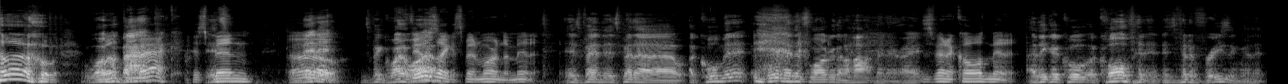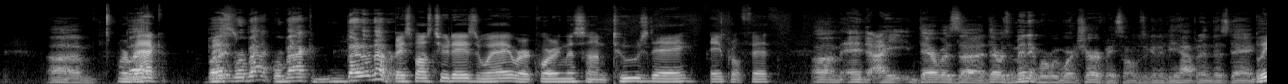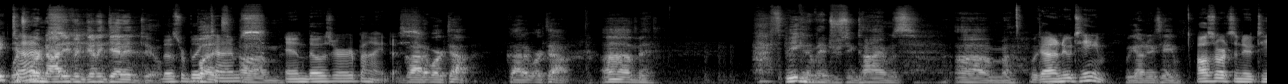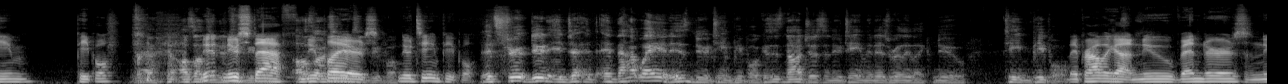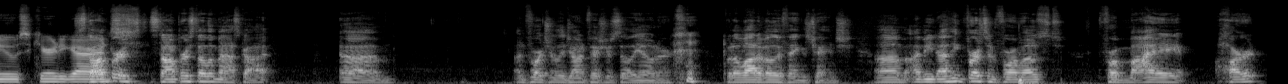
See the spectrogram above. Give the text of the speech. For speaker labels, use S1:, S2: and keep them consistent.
S1: Hello, hello.
S2: Welcome back.
S1: It's,
S2: It's
S1: been
S2: A
S1: oh,
S2: minute. It's been quite a while.
S1: Feels like it's been more than a minute.
S2: it's been it's been a, a cool minute. A cool minute's longer than a hot minute, right?
S1: It's been a cold minute.
S2: I think a cool a cold minute. It's been a freezing minute. Um,
S1: We're
S2: but-
S1: back.
S2: But
S1: Base-
S2: we're back. We're back better than ever.
S1: Baseball's two days away. We're recording this on Tuesday, April fifth.
S2: Um, and I there was uh, there was a minute where we weren't sure if baseball was going to be happening this day,
S1: Bleak
S2: which we're not even going to get into.
S1: Those were bleak
S2: But,
S1: times,
S2: Um,
S1: and those are behind us.
S2: glad it worked out. Glad it worked out. Um, speaking of interesting times, um,
S1: We got a new team.
S2: we got a new team.
S1: All sorts of new team people.
S2: Yeah,
S1: New, new
S2: team
S1: staff,
S2: people.
S1: New players,
S2: team people.
S1: new team people.
S2: It's true, dude. In that way, it is new team people because it's not just a new team. It is really like new team people.
S1: They probably got new vendors, new security guards.
S2: Stompers, Stomper's still the mascot. Um, unfortunately, John Fisher's still the owner, but a lot of other things changed. Um, I mean, I think first and foremost, from my heart,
